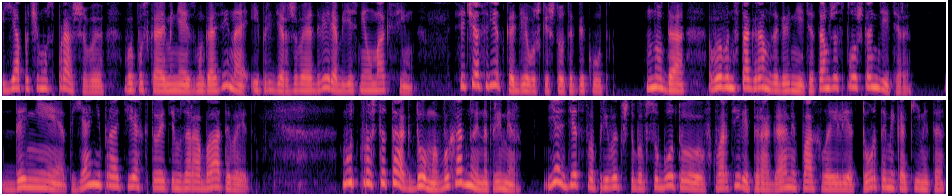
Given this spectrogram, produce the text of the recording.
«Я почему спрашиваю?» Выпуская меня из магазина и придерживая дверь, объяснил Максим. «Сейчас редко девушки что-то пекут. «Ну да, вы в Инстаграм загляните, там же сплошь кондитеры». «Да нет, я не про тех, кто этим зарабатывает. Вот просто так, дома, в выходной, например. Я с детства привык, чтобы в субботу в квартире пирогами пахло или тортами какими-то.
